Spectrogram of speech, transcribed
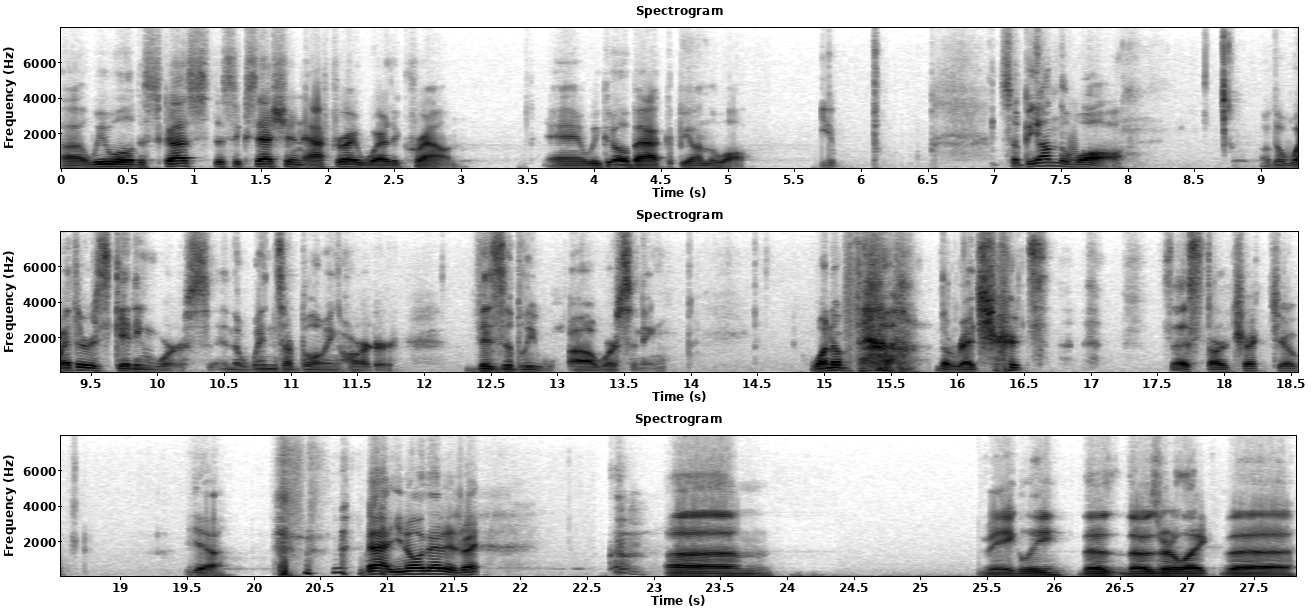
Uh, we will discuss the succession after I wear the crown. And we go back beyond the wall. Yep. So beyond the wall, the weather is getting worse and the winds are blowing harder, visibly uh, worsening. One of the, the red shirts, is that a Star Trek joke? Yeah. Matt, you know what that is, right? Um, vaguely, those those are like the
